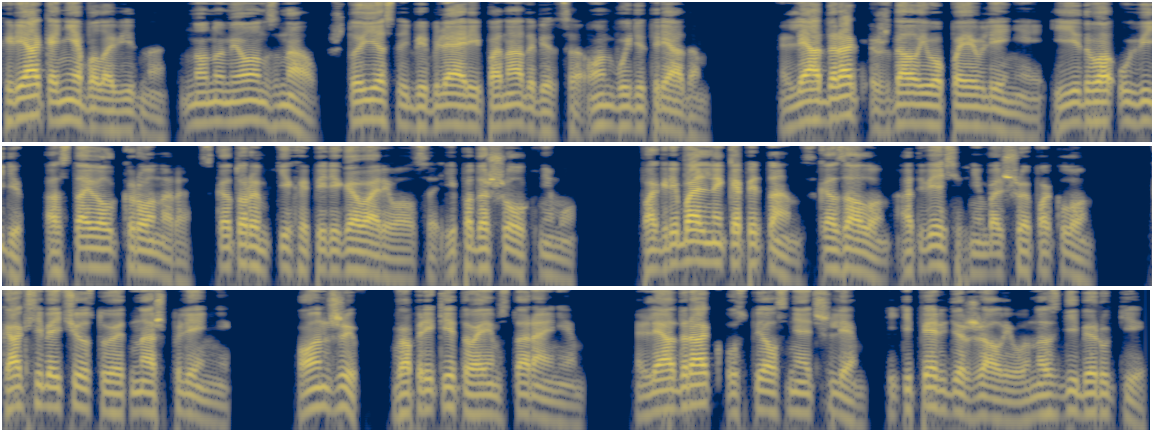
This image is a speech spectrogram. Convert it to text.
Хряка не было видно, но Нумион знал, что если библиарий понадобится, он будет рядом. Леодрак ждал его появления и, едва увидев, оставил Кронора, с которым тихо переговаривался, и подошел к нему. «Погребальный капитан», — сказал он, отвесив небольшой поклон. «Как себя чувствует наш пленник?» «Он жив», вопреки твоим стараниям. Леодрак успел снять шлем и теперь держал его на сгибе руки,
